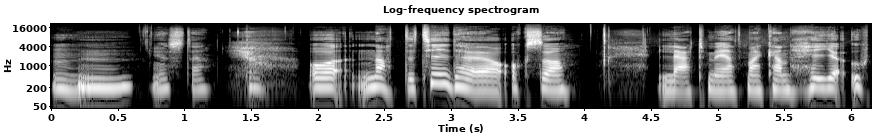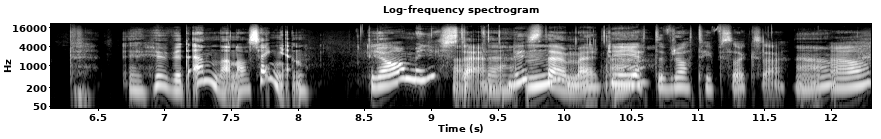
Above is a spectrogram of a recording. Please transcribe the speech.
Mm. Mm. Just det. Ja. Och nattetid har jag också lärt mig att man kan höja upp eh, huvudändan av sängen. Ja, men just det. Att, eh, det mm. stämmer. Det är ja. jättebra tips också. Ja. Ja.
